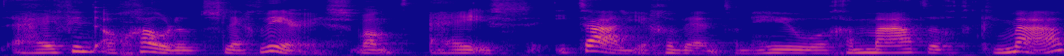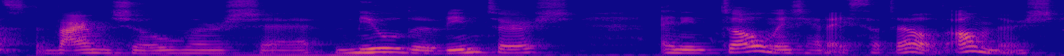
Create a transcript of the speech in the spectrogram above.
hij vindt al gauw dat het slecht weer is. Want hij is Italië gewend. Een heel gematigd klimaat. Warme zomers, milde winters. En in Thomas, ja, is dat wel wat anders.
